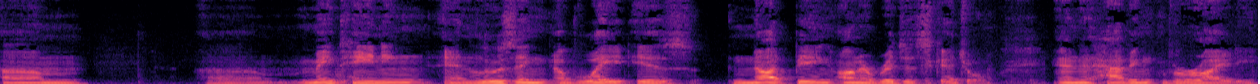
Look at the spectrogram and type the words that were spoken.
um, uh, maintaining and losing of weight is not being on a rigid schedule and having variety.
